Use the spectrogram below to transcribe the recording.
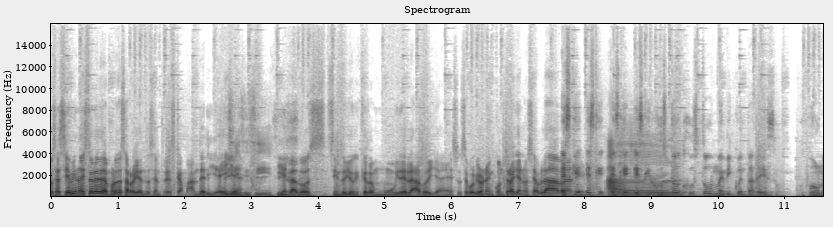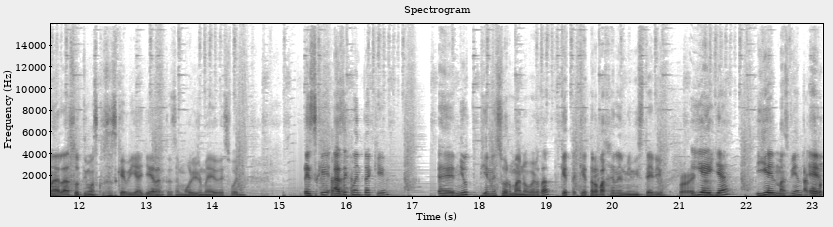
O sea, sí había una historia de amor desarrollándose entre Scamander y ella. Sí, sí, sí. Y sí, en la 2 sí. siento yo que quedó muy de lado ya eso. Se volvieron a encontrar, ya no se hablaban. Es que, y... es que, ah. es que, es que justo, justo me di cuenta de eso. Fue una de las últimas cosas que vi ayer antes de morirme de sueño. Es que, haz de cuenta que eh, Newt tiene su hermano, ¿verdad? Que, que trabaja en el ministerio. Correcto. Y ella, y él más bien, él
